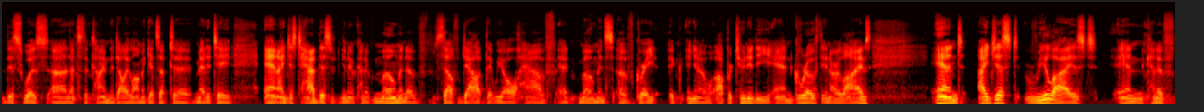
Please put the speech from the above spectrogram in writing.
This was uh, that's the time the Dalai Lama gets up to meditate, and I just had this you know kind of moment of self doubt that we all have at moments of great you know opportunity and growth in our lives, and I just realized and kind of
